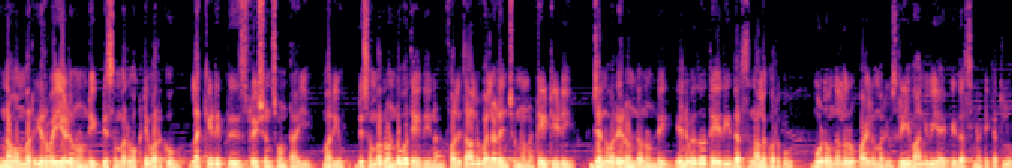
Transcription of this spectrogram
నవంబర్ ఇరవై ఏడు నుండి డిసెంబర్ ఒకటి వరకు లక్కీ డిప్ రిజిస్ట్రేషన్స్ ఉంటాయి మరియు డిసెంబర్ రెండవ తేదీన ఫలితాలు వెల్లడించనున్న టీటీడీ. జనవరి రెండు నుండి ఎనిమిదో తేదీ దర్శనాల కొరకు మూడు వందల రూపాయలు మరియు శ్రీవాణి విఐపి దర్శన టికెట్లు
